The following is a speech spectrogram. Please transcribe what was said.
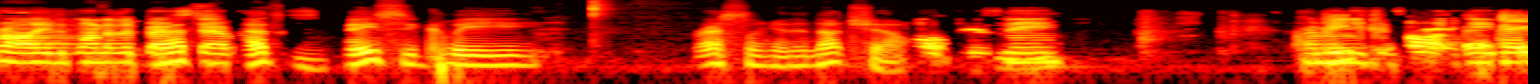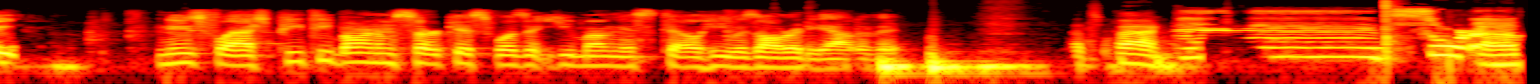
probably one of the best That's ever. that's basically wrestling in a nutshell. Walt Disney. I mean, you PT could Bar- say hey, newsflash: PT Barnum Circus wasn't humongous till he was already out of it. That's a fact. eh, sort of.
